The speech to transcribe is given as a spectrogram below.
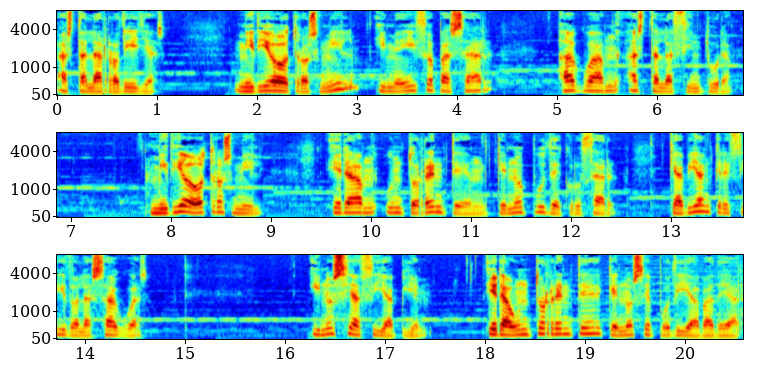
hasta las rodillas midió otros mil y me hizo pasar agua hasta la cintura. Midió otros mil. Era un torrente que no pude cruzar, que habían crecido las aguas y no se hacía pie. Era un torrente que no se podía vadear.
